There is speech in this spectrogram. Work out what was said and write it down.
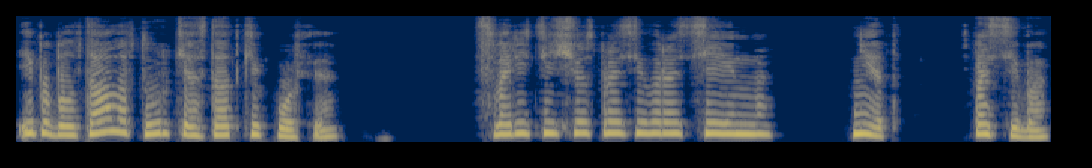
и поболтала в турке остатки кофе. «Сварите еще?» — спросила рассеянно. «Нет, спасибо».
